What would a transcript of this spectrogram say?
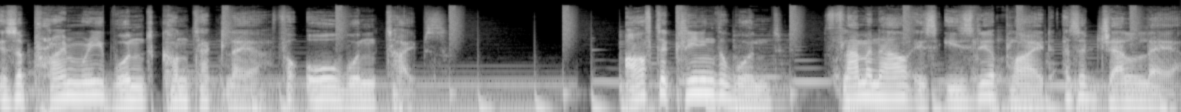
is a primary wound contact layer for all wound types. After cleaning the wound, Flaminal is easily applied as a gel layer.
